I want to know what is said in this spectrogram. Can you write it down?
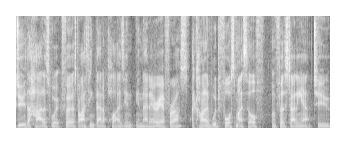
do the hardest work first. I think that applies in, in that area for us. I kind of would force myself when first starting out to.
